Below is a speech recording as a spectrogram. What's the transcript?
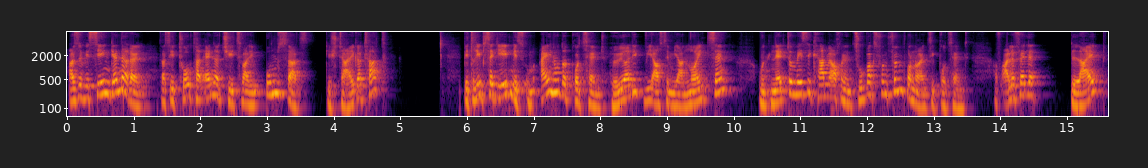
Also wir sehen generell, dass die Total Energy zwar den Umsatz gesteigert hat, Betriebsergebnis um 100 Prozent höher liegt wie aus dem Jahr 19 und nettomäßig haben wir auch einen Zuwachs von 95 Prozent. Auf alle Fälle bleibt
